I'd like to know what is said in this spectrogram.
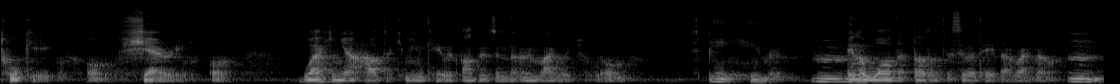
talking, of sharing, of working out how to communicate with others in their own language, of just being human in a world that doesn't facilitate that right now. Mm.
